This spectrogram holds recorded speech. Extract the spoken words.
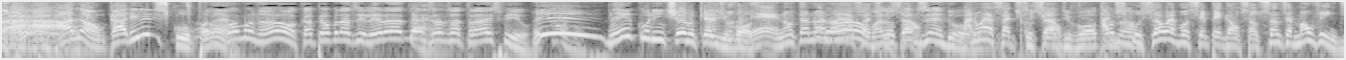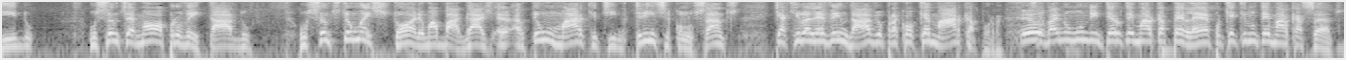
Ah, ah, ah, não, Carilli desculpa, né? Como não? O campeão brasileiro há dois anos atrás, filho. Ih, nem o corintiano quer ele de volta. bem, não, tá, não, não é Não, essa a mas não tô discussão. dizendo Mas não é essa discussão. de volta a ou não. discussão é você pegar um Santos. O Santos é mal vendido. O Santos é mal aproveitado. O Santos tem uma história, uma bagagem, é, é, tem um marketing intrínseco no Santos que aquilo ali é vendável pra qualquer marca, porra. Você vai no mundo inteiro tem marca Pelé, por que, que não tem marca Santos?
